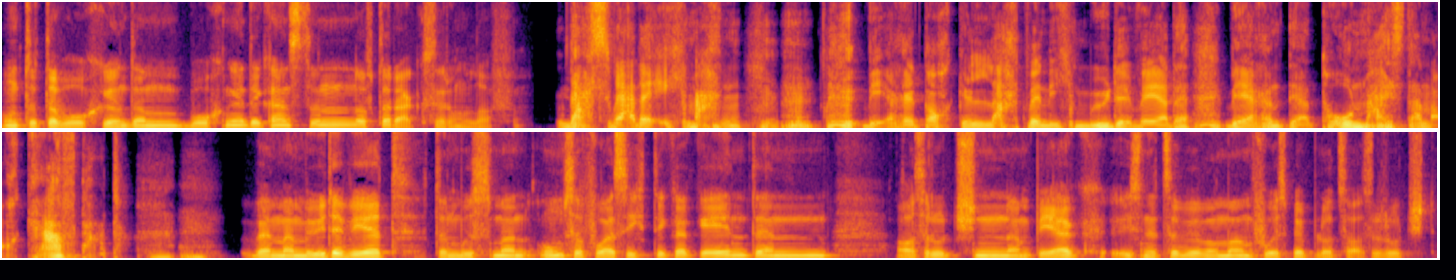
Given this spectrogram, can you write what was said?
unter der Woche und am Wochenende kannst du dann auf der Rax herumlaufen. Das werde ich machen. Wäre doch gelacht, wenn ich müde werde, während der Tonmeister noch Kraft hat. Wenn man müde wird, dann muss man umso vorsichtiger gehen, denn Ausrutschen am Berg ist nicht so, wie wenn man am Fußballplatz ausrutscht.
